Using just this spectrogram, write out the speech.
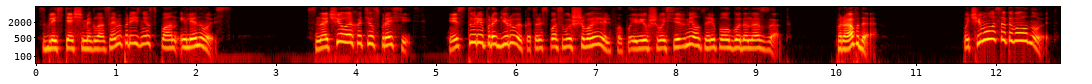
С блестящими глазами произнес пан Иллинойс. Сначала я хотел спросить. История про героя, который спас высшего эльфа, появившегося в Мелторе полгода назад. Правда? Почему вас это волнует?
